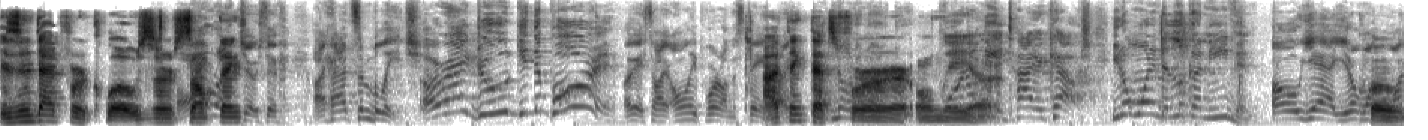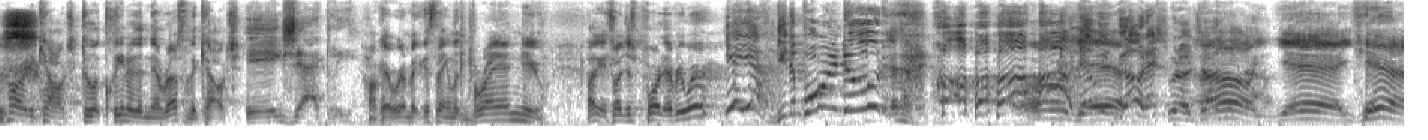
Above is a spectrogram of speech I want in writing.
Isn't that for clothes or All right, something? Joseph. I had some bleach. All right, dude. Get the pouring. Okay, so I only poured on the stain. I right? think that's No, no, for no. only Pour it on uh the entire couch. You don't want it to look uneven. Oh yeah, you don't want one part of the couch to look cleaner than the rest of the couch. Exactly. Okay, we're gonna make this thing look brand new. Okay, so I just poured everywhere. Yeah, yeah. Get it pouring, dude. Oh, there yeah. we go. That's what I'm talking Oh about. yeah, yeah,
